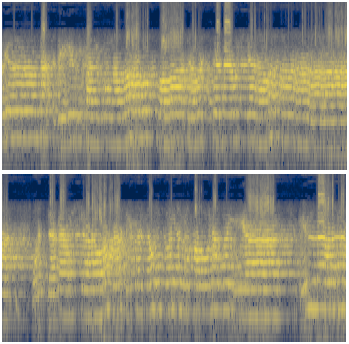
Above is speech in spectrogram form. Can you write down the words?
من بعدهم خلف نظروا الصلاة واتبعوا الشهوات. واتبعوا الشهوات فسوف يلقون غيا إلا من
